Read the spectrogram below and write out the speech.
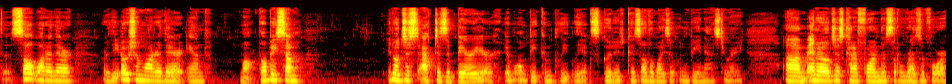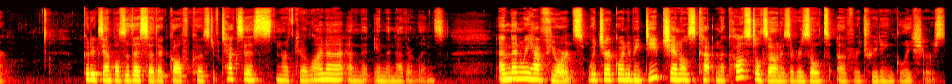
the salt water there or the ocean water there. And, well, there'll be some it'll just act as a barrier. It won't be completely excluded because otherwise it wouldn't be an estuary. Um, and it'll just kind of form this little reservoir. Good examples of this are the Gulf Coast of Texas, North Carolina, and the, in the Netherlands. And then we have fjords, which are going to be deep channels cut in the coastal zone as a result of retreating glaciers.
